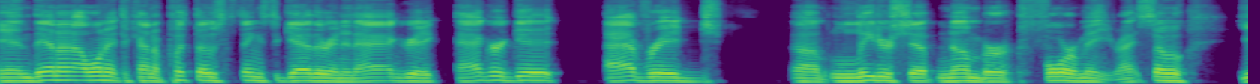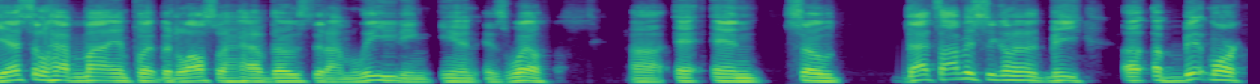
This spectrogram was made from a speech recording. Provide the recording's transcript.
And then I wanted to kind of put those things together in an aggregate, aggregate average um, leadership number for me, right? So, yes, it'll have my input, but it'll also have those that I'm leading in as well. Uh, and so that's obviously going to be a, a, bit more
